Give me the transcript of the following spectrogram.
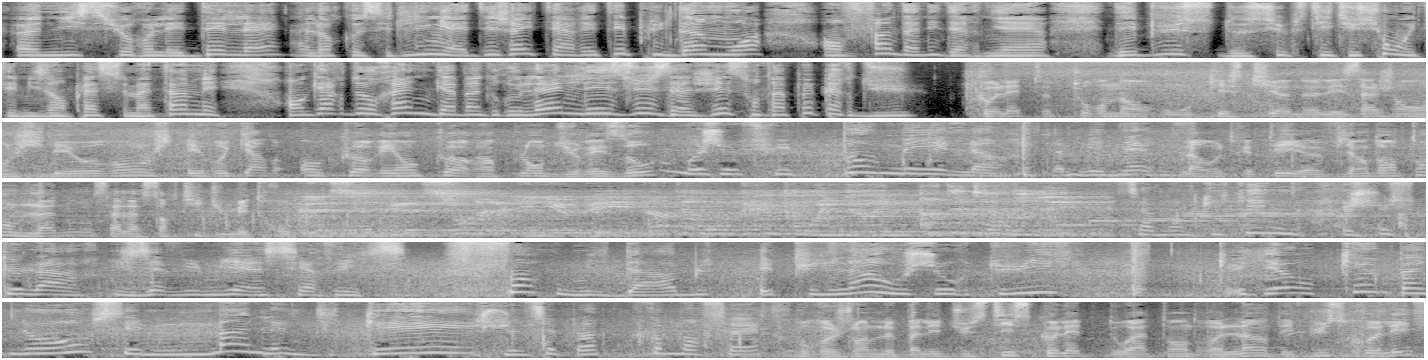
euh, ni sur les délais, alors que cette ligne a déjà été arrêtée plus d'un mois en fin d'année dernière. Des bus de substitution ont été mis en place ce matin, mais en gare de Rennes, Gabin-Grulet, les usagers sont un peu perdus. Colette Tournant, on questionne les agents en gilet orange et regarde encore et encore un plan du réseau. Moi, je suis paumée là, ça m'énerve. La retraitée vient d'entendre l'annonce à la sortie du métro. La circulation de la ligne B est interrompue pour une durée indéterminée. Ça m'enquiquine. Jusque-là, ils avaient mis un service formidable. Et puis là, aujourd'hui, il n'y a aucun panneau, c'est mal indiqué. Je ne sais pas comment faire. Pour rejoindre le palais de justice, Colette doit attendre l'un des bus relais.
